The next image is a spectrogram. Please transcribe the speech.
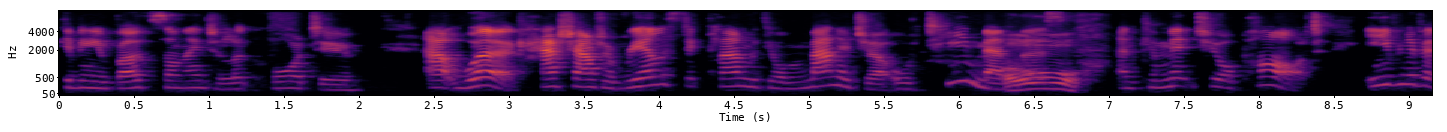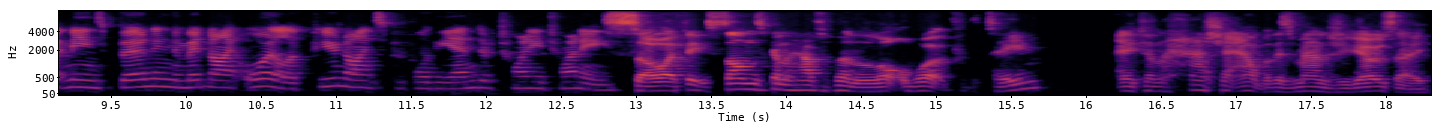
giving you both something to look forward to. At work, hash out a realistic plan with your manager or team members oh, and commit to your part, even if it means burning the midnight oil a few nights before the end of 2020. so I think Son's going to have to put in a lot of work for the team, and going to hash it out with his manager Jose,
